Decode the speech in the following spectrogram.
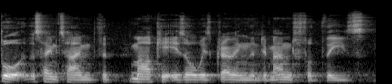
But at the same time, the market is always growing. The demand for these,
